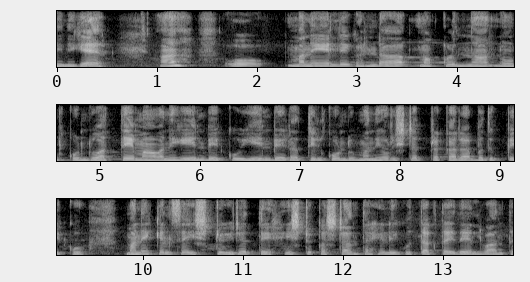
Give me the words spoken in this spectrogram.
ನಿನಗೆ? ಓ, ಮನೆಯಲ್ಲಿ ಗಂಡ ಮಕ್ಕಳನ್ನ ನೋಡಿಕೊಂಡು ಅತ್ತೆ ಮಾವನಿಗೆ ಏನು ಬೇಕು, ಏನು ಬೇಡ ತಿಳ್ಕೊಂಡು ಮನೆಯವ್ರ ಇಷ್ಟದ ಪ್ರಕಾರ ಬದುಕಬೇಕು. ಮನೆ ಕೆಲಸ ಎಷ್ಟು ಇರುತ್ತೆ, ಎಷ್ಟು ಕಷ್ಟ ಅಂತ ಹೇಳಿ ಗೊತ್ತಾಗ್ತಾ ಇದೆ ಅಲ್ವಾ ಅಂತ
